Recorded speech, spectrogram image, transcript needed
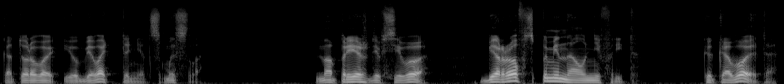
которого и убивать-то нет смысла. Но прежде всего Беров вспоминал нефрит. Каково это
